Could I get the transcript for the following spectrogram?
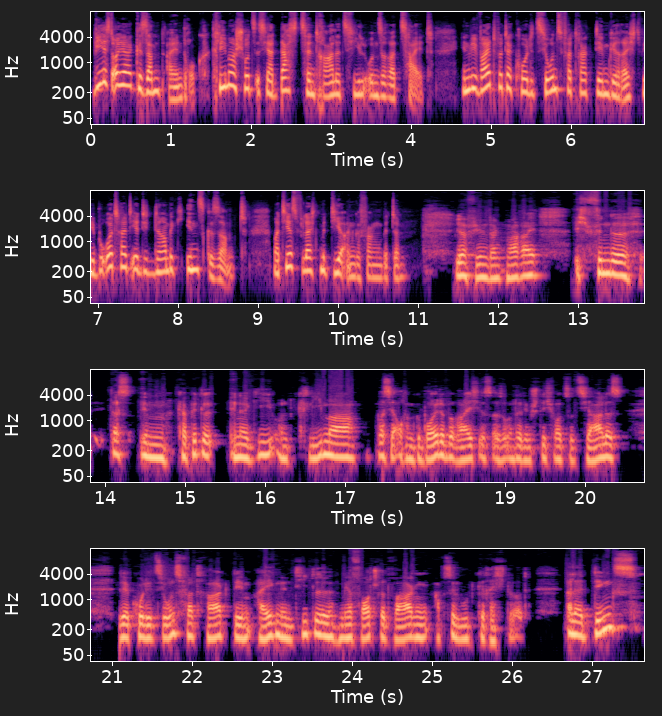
Wie ist euer Gesamteindruck? Klimaschutz ist ja das zentrale Ziel unserer Zeit. Inwieweit wird der Koalitionsvertrag dem gerecht? Wie beurteilt ihr die Dynamik insgesamt? Matthias, vielleicht mit dir angefangen, bitte. Ja, vielen Dank, Marei. Ich finde, dass im Kapitel Energie und Klima, was ja auch im Gebäudebereich ist, also unter dem Stichwort Soziales, der Koalitionsvertrag dem eigenen Titel Mehr Fortschritt wagen absolut gerecht wird. Allerdings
